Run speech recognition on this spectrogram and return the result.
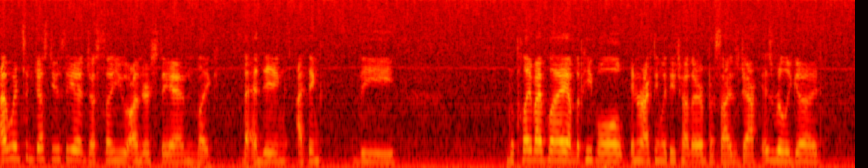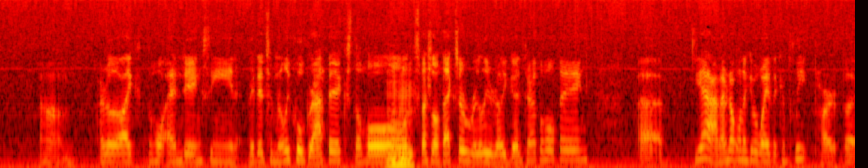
I would suggest you see it just so you understand like the ending. I think the the play by play of the people interacting with each other besides Jack is really good. Um, I really like the whole ending scene. They did some really cool graphics. The whole Mhm. special effects are really, really good throughout the whole thing. Uh, yeah, and I don't want to give away the complete part, but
